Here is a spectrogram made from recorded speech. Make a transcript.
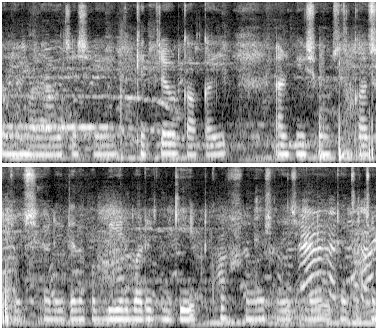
হয়ে মারা গেছে সেই ক্ষেত্রে ওর কাকাই আর কি সমস্ত কাজ করছে আর এটা দেখো বিয়ের বাড়ির গেট খুব সুন্দর সাজিয়েছিল এটা হচ্ছে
